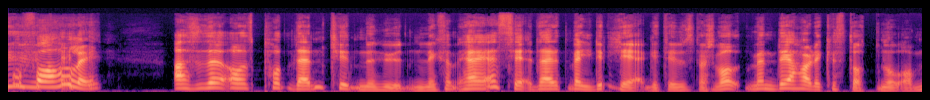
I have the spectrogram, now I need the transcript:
Hvor farlig? Altså, det, og på den tynne huden, liksom. Jeg, jeg ser, det er et veldig legitimt spørsmål, men det har det ikke stått noe om.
